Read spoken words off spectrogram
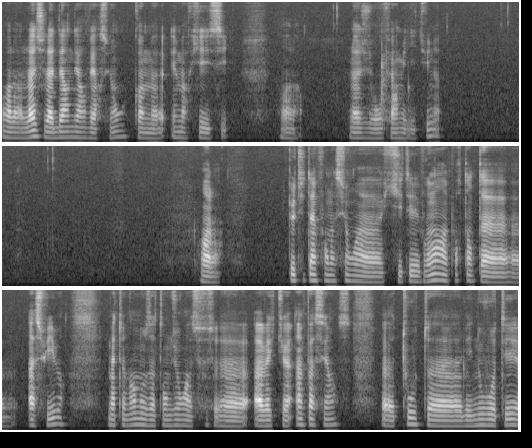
Voilà là j'ai la dernière version comme euh, est marqué ici. Voilà. Là je vais refermer iTunes voilà. Petite information euh, qui était vraiment importante à, suivre maintenant nous attendions euh, avec impatience toutes les nouveautés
